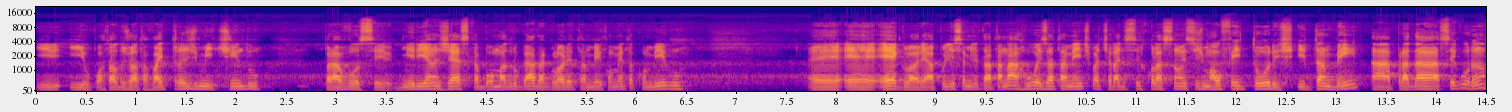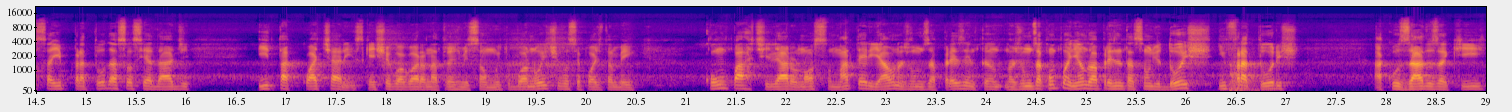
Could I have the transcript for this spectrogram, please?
E, e, o Portal do Jota vai transmitindo para você. Miriam, Jéssica, boa madrugada. A Glória também comenta comigo. É, é, é, Glória, a Polícia Militar está na rua exatamente para tirar de circulação esses malfeitores e também ah, para dar segurança aí para toda a sociedade itacoatiarense. Quem chegou agora na transmissão, muito boa noite. Você pode também compartilhar o nosso material. Nós vamos apresentando, nós vamos acompanhando a apresentação de dois infratores acusados aqui,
